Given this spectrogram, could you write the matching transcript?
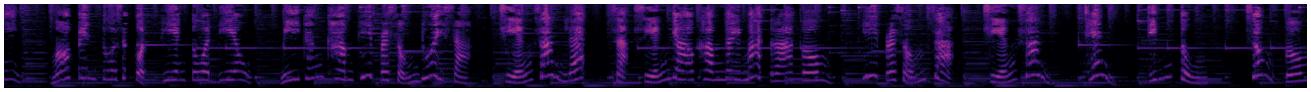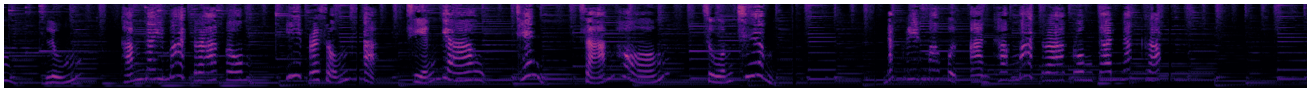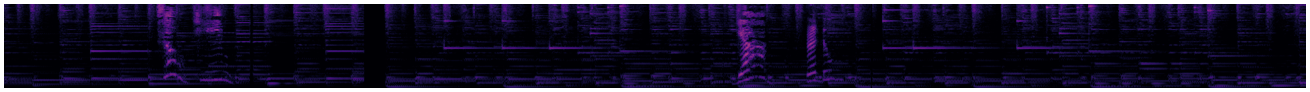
มอเป็นตัวสะกดเพียงตัวเดียว มีทั้งคำที่ผสมด้วยสะ เสียงสั้นและสะเสียงยาวคำในมาตรากลม ที่ผสมสะ เสียงสั้น เช่น จิ้นตุ่มส้มกลม หลุมคำในมาตรากลม ที่ผสมสะเสียงยาว เช่น สามหอม สวมเชื่อม นักเรียนมาฝึกอ่านคำมาตรากลมกันนะครับ ส้มครีมย่ามกระดุม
